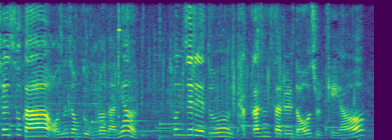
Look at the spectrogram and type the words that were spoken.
채수가 어느 정도 우러나면 손질해둔 닭가슴살을 넣어줄게요.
